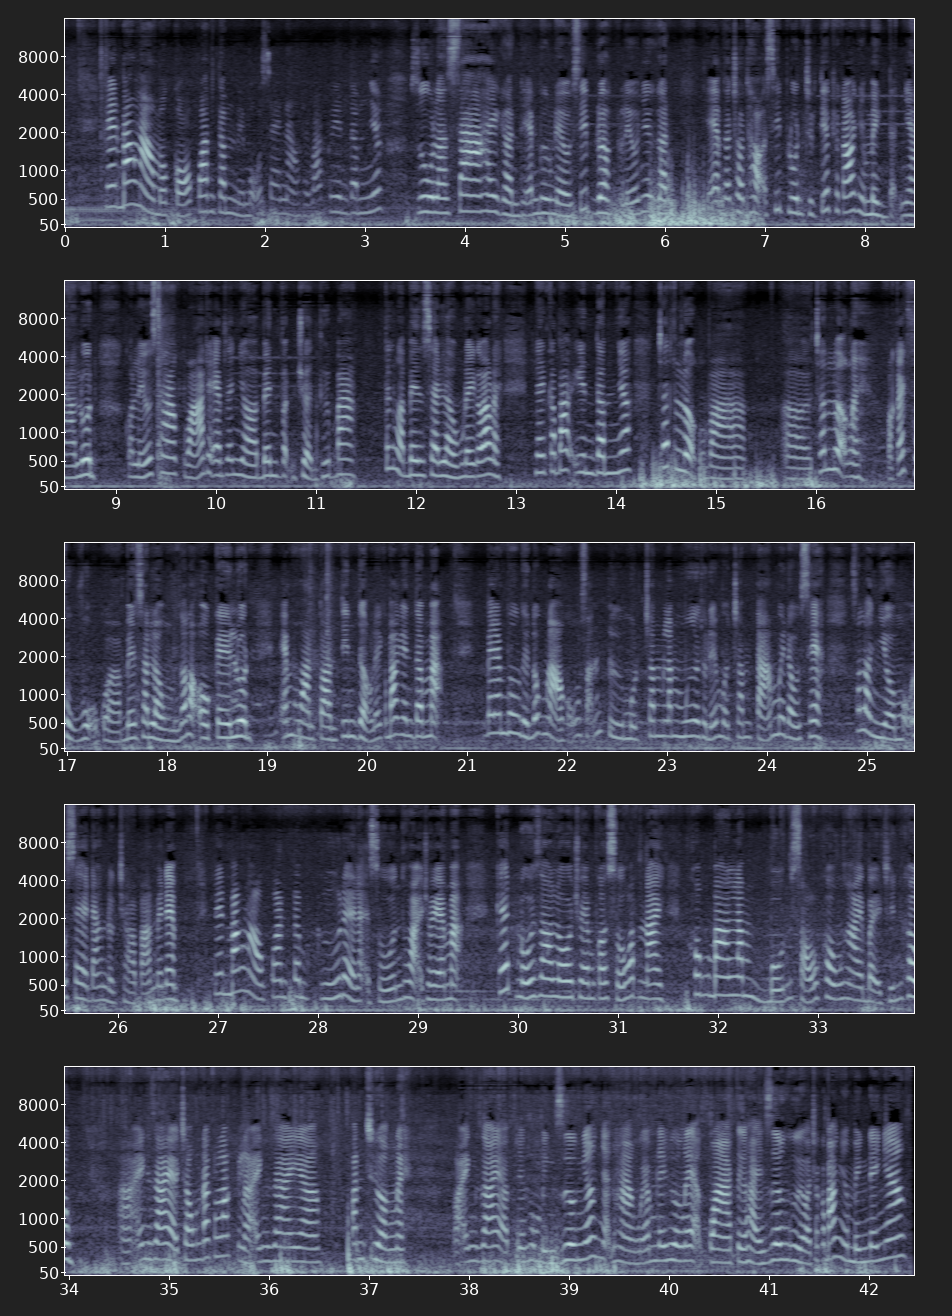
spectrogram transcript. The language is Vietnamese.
Nên bác nào mà có quan tâm về mẫu xe nào thì bác cứ yên tâm nhé Dù là xa hay gần thì em thương đều ship được. Nếu như gần thì em sẽ cho thợ ship luôn trực tiếp cho các bác nhà mình tận nhà luôn. Còn nếu xa quá thì em sẽ nhờ bên vận chuyển thứ ba tức là bên xe lồng đây các bác này. Nên các bác yên tâm nhé chất lượng và uh, chất lượng này và cách phục vụ của bên xe lồng rất là ok luôn. Em hoàn toàn tin tưởng đây các bác yên tâm ạ. Bên em Hương thì lúc nào cũng sẵn từ 150 cho đến 180 đầu xe. Rất là nhiều mẫu xe đang được chào bán bên em. Nên bác nào quan tâm cứ để lại số điện thoại cho em ạ. Kết nối Zalo cho em có số hotline 035 460 2790 à, anh Giai ở trong Đắk Lắk là anh Giai uh, Văn Trường này và anh Giai ở trên không Bình Dương nhá, Nhận hàng của em Lê Hương đây ạ. Quà từ Hải Dương gửi vào cho các bác nhà mình đây nhá.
